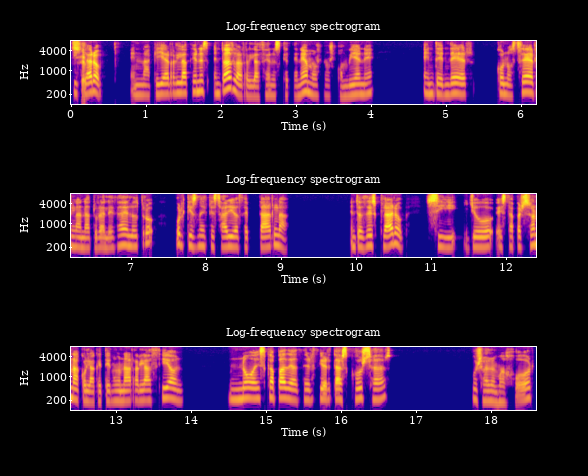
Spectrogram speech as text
Y claro, en aquellas relaciones, en todas las relaciones que tenemos, nos conviene entender, conocer la naturaleza del otro porque es necesario aceptarla. Entonces, claro, si yo, esta persona con la que tengo una relación, no es capaz de hacer ciertas cosas, pues a lo mejor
